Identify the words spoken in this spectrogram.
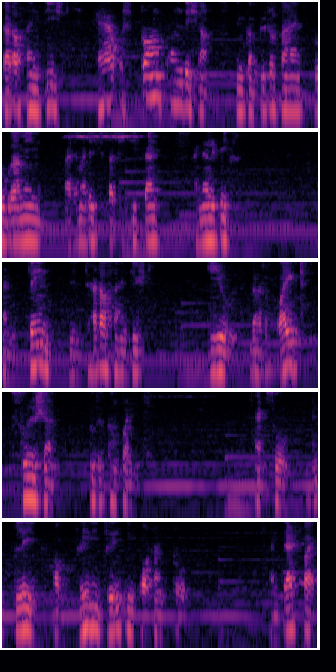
Data scientists have a strong foundation in computer science, programming, mathematics, statistics, and analytics. And then these data scientists give the right solution to the companies. And so they play a very, very important role. and that's why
